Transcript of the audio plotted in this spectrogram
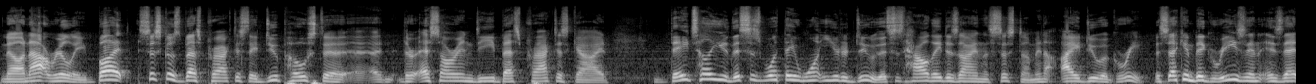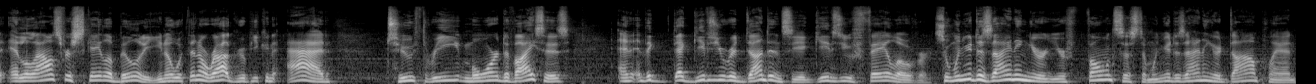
No, not really. But Cisco's best practice, they do post a, a, their SRND best practice guide. They tell you this is what they want you to do. This is how they design the system, and I do agree. The second big reason is that it allows for scalability. You know, within a route group, you can add two, three more devices and that gives you redundancy it gives you failover so when you're designing your your phone system when you're designing your dial plan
